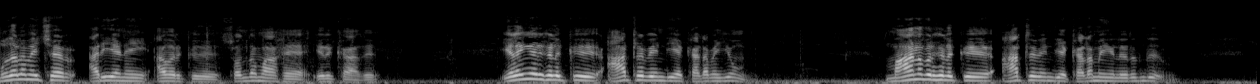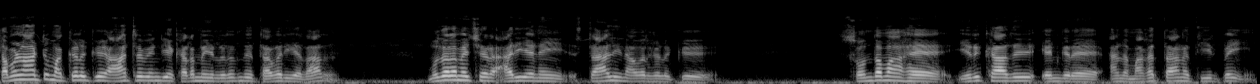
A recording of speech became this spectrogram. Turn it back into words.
முதலமைச்சர் அரியணை அவருக்கு சொந்தமாக இருக்காது. இளைஞர்களுக்கு ஆற்ற வேண்டிய கடமையும் மாணவர்களுக்கு ஆற்ற வேண்டிய கடமையிலிருந்து தமிழ்நாட்டு மக்களுக்கு ஆற்ற வேண்டிய கடமையிலிருந்து தவறியதால் முதலமைச்சர் அரியணை ஸ்டாலின் அவர்களுக்கு சொந்தமாக இருக்காது என்கிற அந்த மகத்தான தீர்ப்பை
